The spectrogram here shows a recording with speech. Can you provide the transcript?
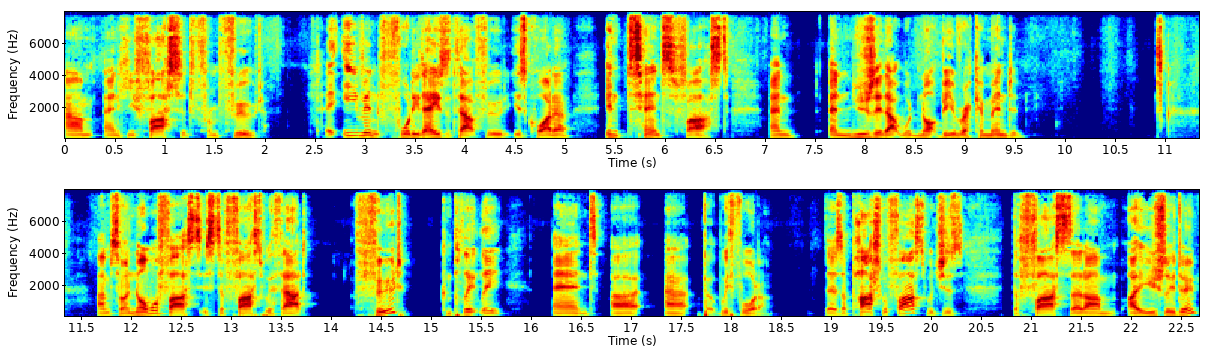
um, and he fasted from food. Even 40 days without food is quite a intense fast, and and usually that would not be recommended. Um, so a normal fast is to fast without food completely, and uh, uh, but with water. There's a partial fast, which is the fast that um I usually do.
